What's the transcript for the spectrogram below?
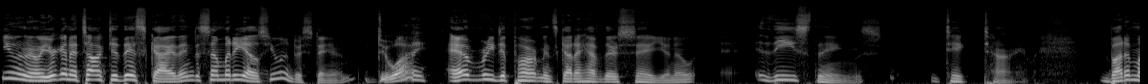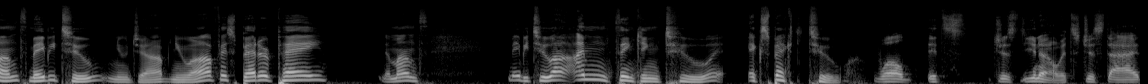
You know, you're going to talk to this guy, then to somebody else. You understand? Do I? Every department's got to have their say, you know. These things take time. But a month, maybe two. New job, new office, better pay. A month, maybe two. I- I'm thinking two. Expect two. Well, it's just you know, it's just I.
